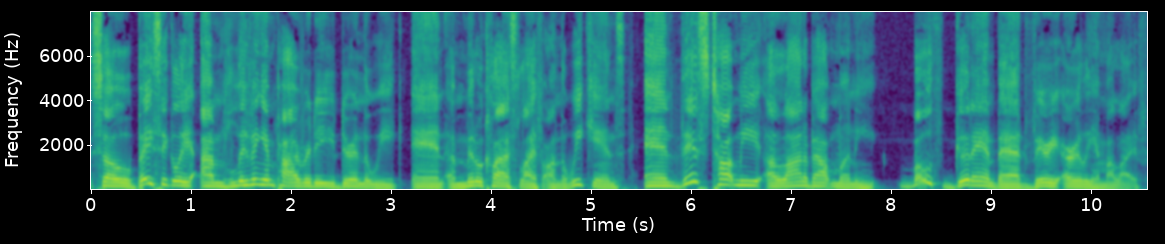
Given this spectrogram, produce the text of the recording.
So basically, I'm living in poverty during the week and a middle class life on the weekends. And this taught taught me a lot about money, both good and bad, very early in my life.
